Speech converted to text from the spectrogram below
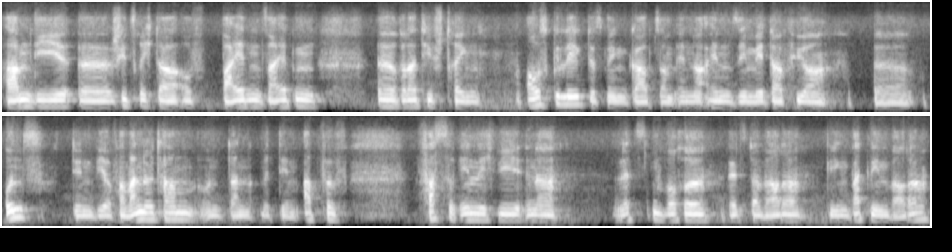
haben die äh, Schiedsrichter auf beiden Seiten äh, relativ streng ausgelegt. Deswegen gab es am Ende einen Seemeter für äh, uns, den wir verwandelt haben und dann mit dem Abpfiff fast so ähnlich wie in der letzten Woche Elsterwerda gegen Bad Wienwerder.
